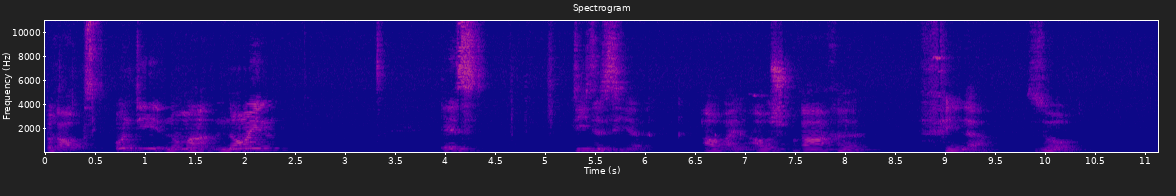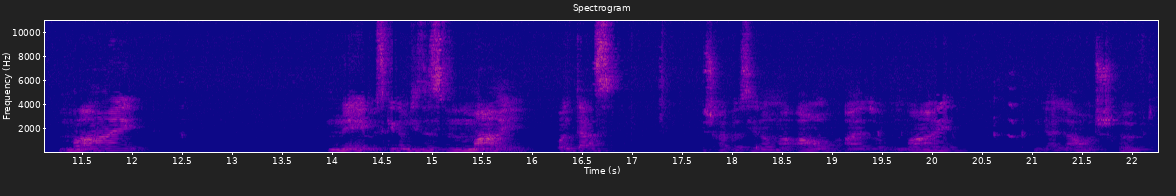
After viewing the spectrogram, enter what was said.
brauchst. Und die Nummer 9 ist dieses hier. Auch ein Aussprachefehler. So. My name. Es geht um dieses my. Und das, ich schreibe das hier nochmal auf, also my in der Lautschrift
